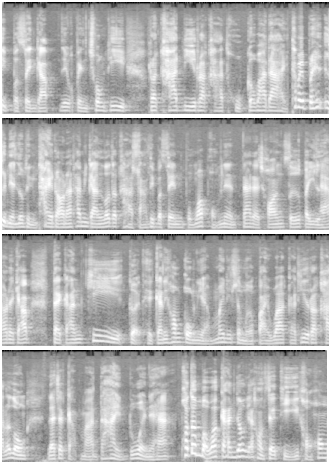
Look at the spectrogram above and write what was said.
30%ครับเรียกว่าเป็นช่วงที่ราคาดีราคาถูกก็ว่าได้ ถ้าเป็นประเทศอื่นเนี่ยรวมถึงไทยเรานะถ้ามีการลดราคา 30%ผมว่าผมเนี่ยน่าจะช้อนซื้อไปแล้วนะครับแต่การที่เกิดเหตุการณ์ที่ฮ่องกงเนี่ยไม่ได้เสมอไปว่าการที่ราคาลดลงและจะกลับมาได้ด้วยนะฮะเพราะต้องบอกว่าการโยกย้ายของเศรษฐีของฮ่อง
